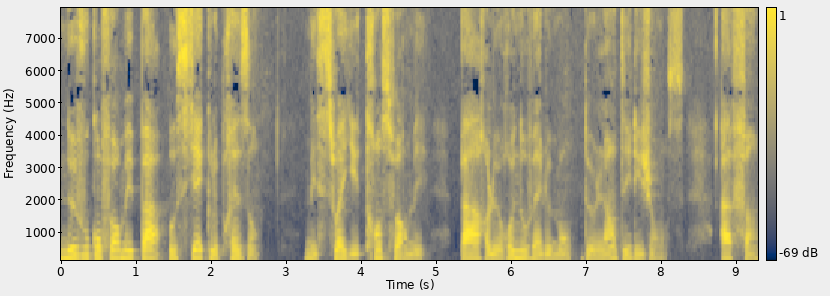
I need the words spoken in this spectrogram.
Ne vous conformez pas au siècle présent, mais soyez transformés par le renouvellement de l'intelligence, afin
